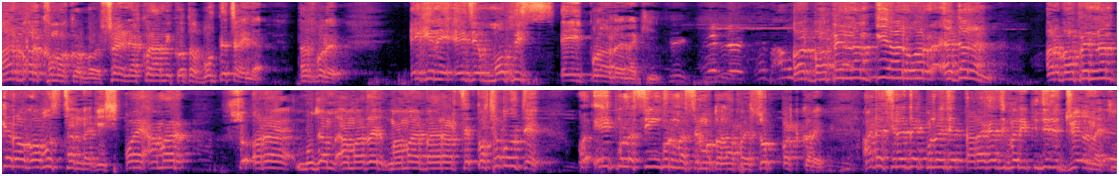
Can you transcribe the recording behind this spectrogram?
বারবার ক্ষমা করব না। শোনেন, এখন আমি কথা বলতে চাই না, তারপরে এখানে এই যে মফিস, এই পোলাটায় নাকি? ওর বাপের নাম কি? আর ওর দাঁড়ান আর বাপের নাম কি? আর অবস্থান নাকি? আমার ওরা মুজাম, আমাদের মামার বাইরে আসছে কথা বলতে এই পোলা সিঙ্গুর মাছের মতো লাফায় চোটপাট করে। আরে ছেলে দেখ মনে হয় যে তারাগাজি বাড়ি কি জিনিস জুয়েল নাকি।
